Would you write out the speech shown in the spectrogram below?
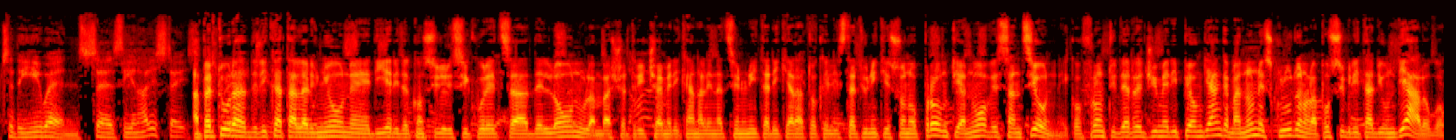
to the UN says the United States Apertura dedicata alla riunione di ieri del Consiglio di sicurezza dell'ONU. L'ambasciatrice americana alle Nazioni Unite ha dichiarato che gli Stati Uniti sono pronti a nuove sanzioni nei confronti del regime di Pyongyang, ma non escludono la possibilità di un dialogo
